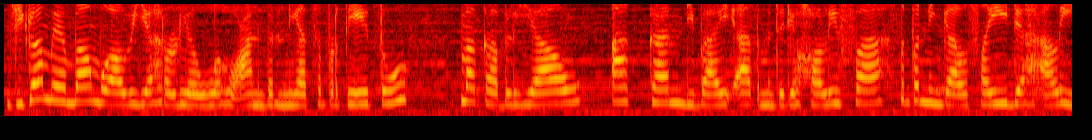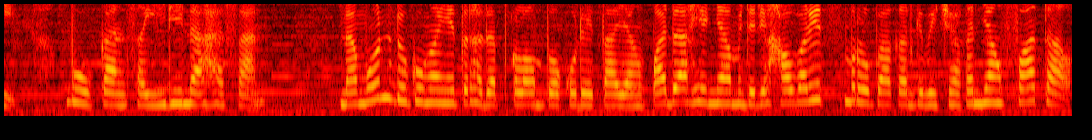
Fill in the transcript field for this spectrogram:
Jika memang Muawiyah radhiyallahu an berniat seperti itu, maka beliau akan dibaiat menjadi khalifah sepeninggal Sayyidah Ali, bukan Sayyidina Hasan. Namun dukungannya terhadap kelompok kudeta yang pada akhirnya menjadi Khawarij merupakan kebijakan yang fatal.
